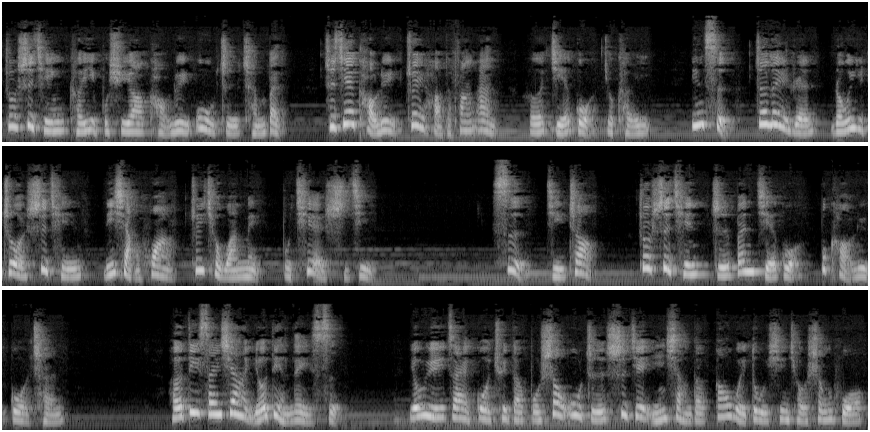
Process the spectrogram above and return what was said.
做事情可以不需要考虑物质成本，直接考虑最好的方案和结果就可以。因此，这类人容易做事情理想化，追求完美，不切实际。四急躁，做事情直奔结果，不考虑过程，和第三项有点类似。由于在过去的不受物质世界影响的高维度星球生活。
